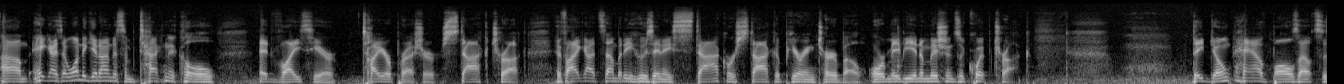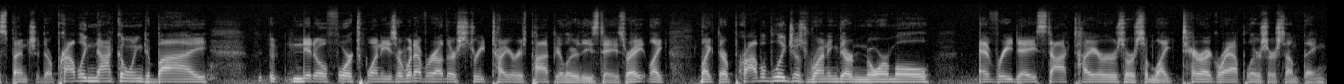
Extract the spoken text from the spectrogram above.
Um, hey guys, I want to get on to some technical advice here tire pressure, stock truck. If I got somebody who's in a stock or stock appearing turbo, or maybe an emissions equipped truck, they don't have balls out suspension. They're probably not going to buy Nitto 420s or whatever other street tire is popular these days, right? Like like they're probably just running their normal everyday stock tires or some like Terra grapplers or something.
